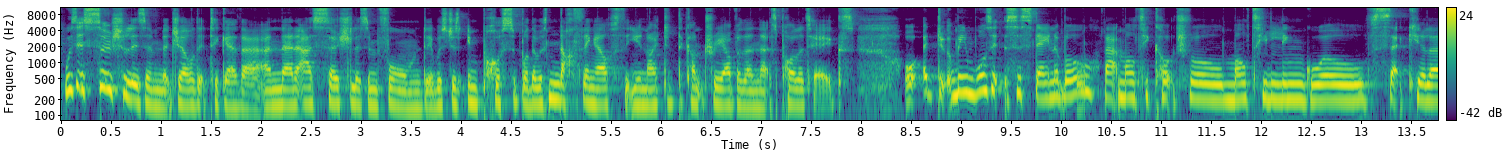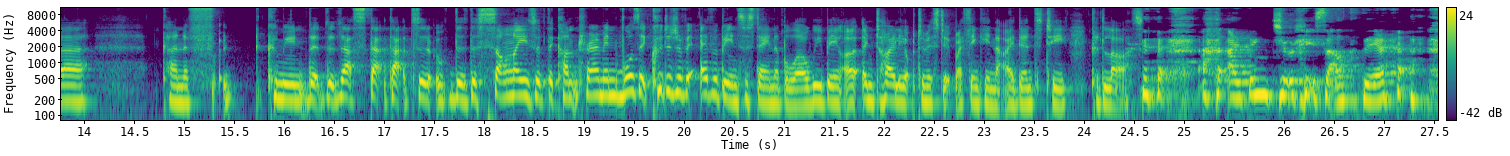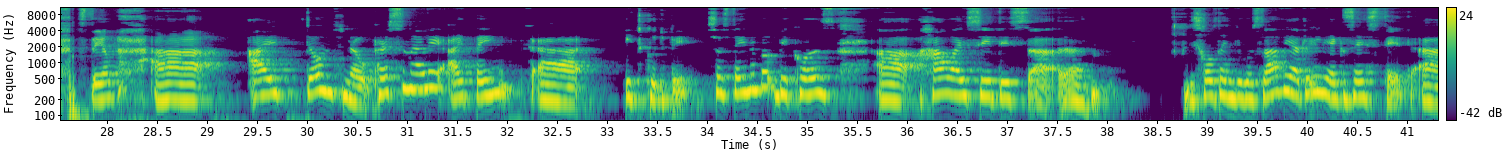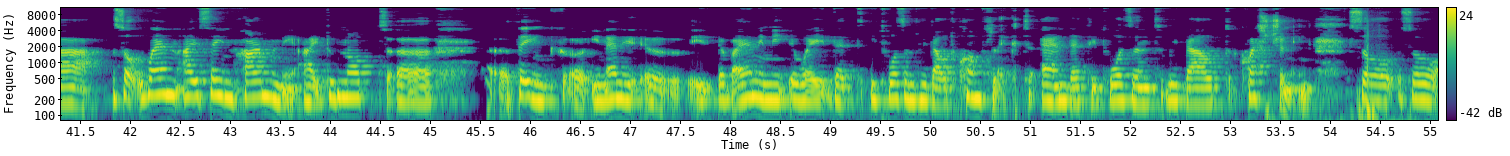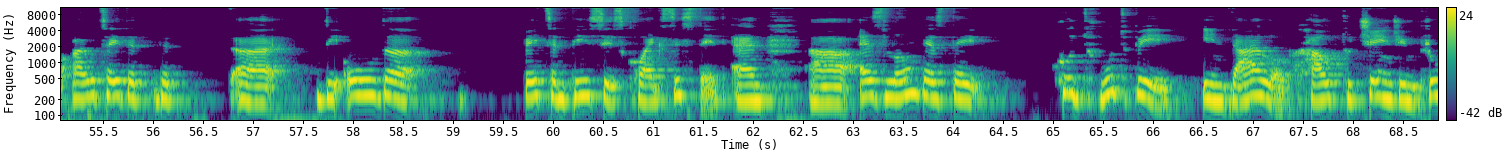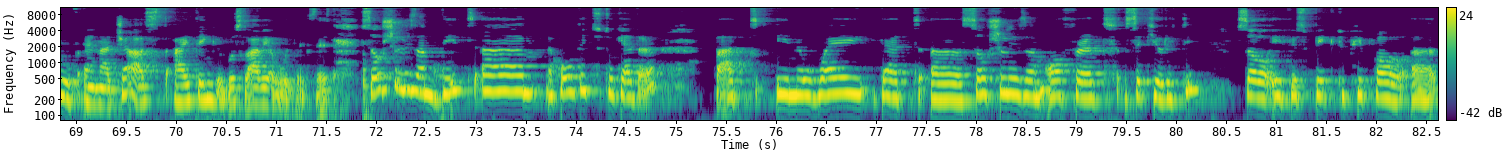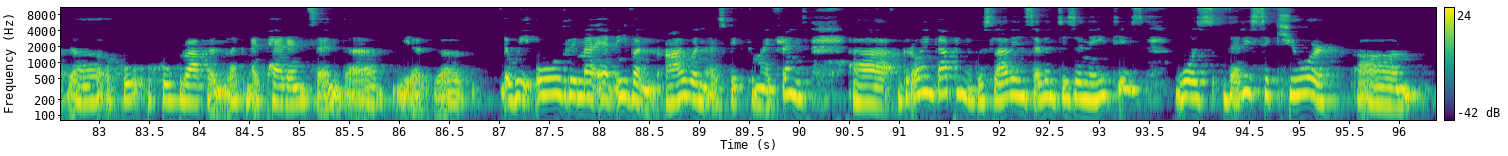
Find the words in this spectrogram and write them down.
Was it socialism that gelled it together, and then as socialism formed, it was just impossible? There was nothing else that united the country other than that's politics. Or uh, I mean, was it sustainable? That multicultural, multilingual, secular kind of commun that, that's that that's the, the size of the country. I mean was it could it have ever been sustainable? Are we being uh, entirely optimistic by thinking that identity could last? I think jury is out there still. Uh, i don't know. Personally i think uh, it could be sustainable because uh, how i see this uh, um, this whole thing Yugoslavia really existed. Uh, so when I say in harmony, I do not uh, think uh, in any uh, by any way that it wasn't without conflict and that it wasn't without questioning. So so I would say that that uh, the older bits and pieces coexisted, and uh, as long as they could would be in dialogue how to change, improve, and adjust, I think Yugoslavia would exist. Socialism did um, hold it together, but in a way that uh, socialism offered security. So if you speak to people uh, uh, who, who grew up, in, like my parents, and uh, yeah, uh, we all remember, and even I, when I speak to my friends, uh, growing up in Yugoslavia in 70s and 80s was very secure. Um,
